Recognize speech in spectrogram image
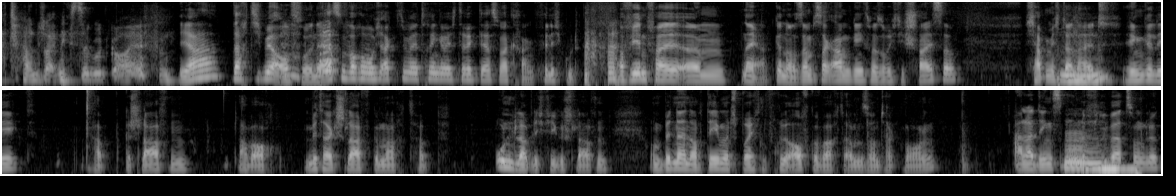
hat anscheinend nicht so gut geholfen. Ja, dachte ich mir auch so. In der ersten Woche, wo ich Aktimal trinke, war ich direkt erstmal krank. Finde ich gut. Auf jeden Fall, ähm, naja, genau, Samstagabend ging es mir so richtig scheiße. Ich habe mich dann Mhm. halt hingelegt, habe geschlafen, habe auch Mittagsschlaf gemacht, habe unglaublich viel geschlafen und bin dann auch dementsprechend früh aufgewacht am Sonntagmorgen. Allerdings ohne Mhm. Fieber zum Glück.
